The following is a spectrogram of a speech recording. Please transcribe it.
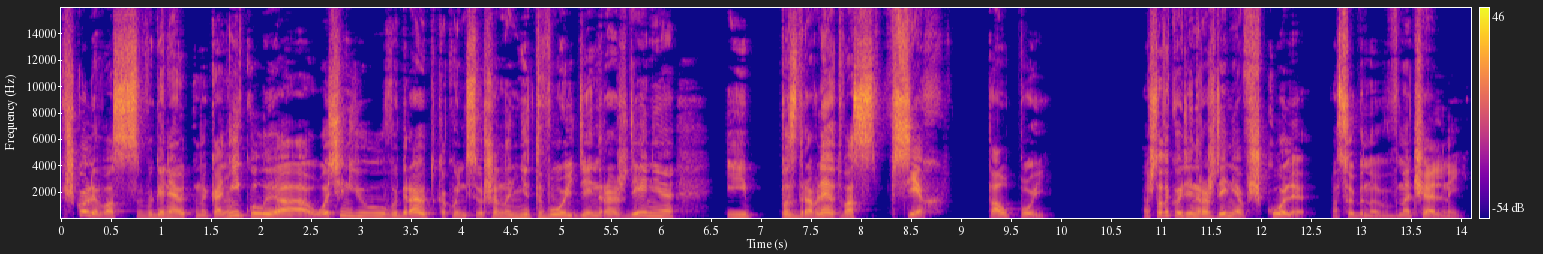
В школе вас выгоняют на каникулы, а осенью выбирают какой-нибудь совершенно не твой день рождения и поздравляют вас всех толпой. А что такое день рождения в школе, особенно в начальной?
